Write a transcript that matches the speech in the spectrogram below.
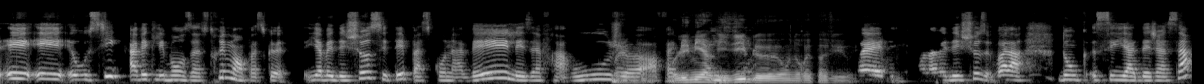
et, et, aussi avec les bons instruments, parce que il y avait des choses, c'était parce qu'on avait les infrarouges. Ouais, ouais. euh, enfin, En lumière oui, visible, euh, on n'aurait pas vu. oui. Ouais, on avait des choses, voilà. Donc, il y a déjà ça.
